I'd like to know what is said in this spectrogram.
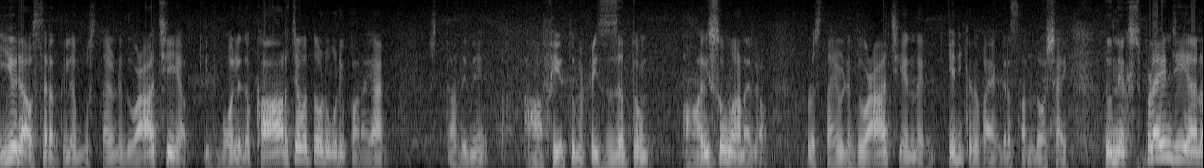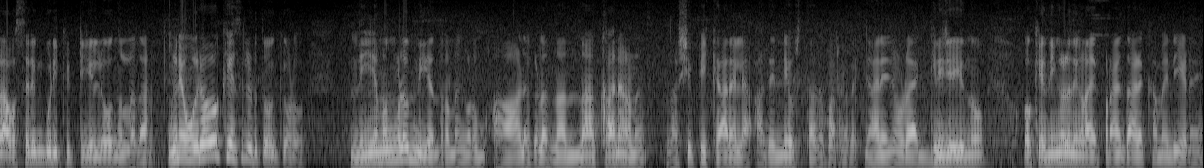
ഈ ഒരു അവസരത്തിൽ നമുക്ക് ഉസ്താദിന് ഇത് ദ്വാ ചെയ്യാം. ഇതുപോലെ ഇതൊക്കെ ആർജവത്തോടു കൂടി പറയാൻ ഉസ്താദിന് ആഫിയത്തും ഇസ്സത്തും ആയുസ്സും വേണമല്ലോ. അപ്പോൾ ദ്വാ ചെയ്യാൻ തരും എനിക്കത് ഭയങ്കര സന്തോഷമായി ഇതൊന്ന് എക്സ്പ്ലെയിൻ ചെയ്യാനൊരു അവസരം കൂടി കിട്ടിയല്ലോ എന്നുള്ളതാണ്. ഇങ്ങനെ ഓരോ കേസിൽ എടുത്ത് നോക്കിയോളൂ നിയമങ്ങളും നിയന്ത്രണങ്ങളും ആളുകളെ നന്നാക്കാനാണ് നശിപ്പിക്കാനല്ല. അതെന്നെ ഉസ്താദ് പറഞ്ഞത്. ഞാൻ എന്നോട് അഗ്രി ചെയ്യുന്നു. ഓക്കെ നിങ്ങൾ നിങ്ങളുടെ അഭിപ്രായം താഴെ കമന്റ് ചെയ്യണേ.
